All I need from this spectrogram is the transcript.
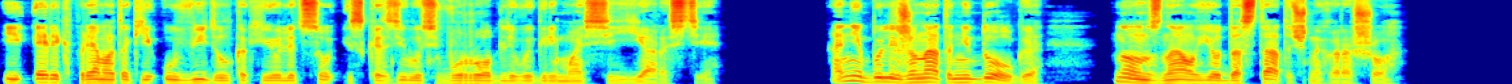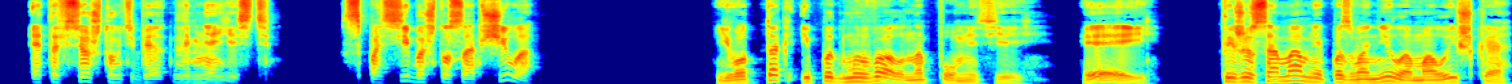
и Эрик прямо-таки увидел, как ее лицо исказилось в уродливой гримасе ярости. Они были женаты недолго, но он знал ее достаточно хорошо. «Это все, что у тебя для меня есть. Спасибо, что сообщила. Вот так и подмывало напомнить ей. «Эй, ты же сама мне позвонила, малышка!»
